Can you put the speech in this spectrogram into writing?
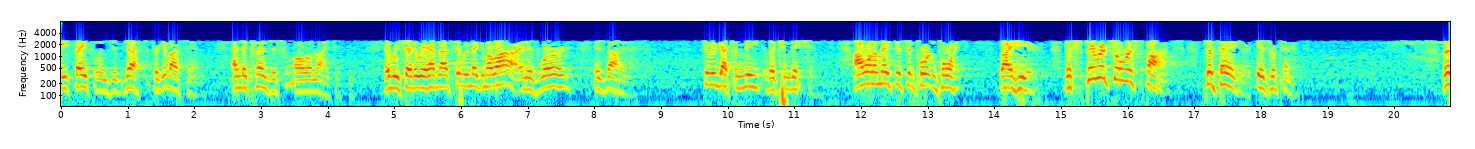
He's faithful and just to forgive our sins and to cleanse us from all unrighteousness. If we say that we have not sinned, we make him a liar, and his word is not in us. See, we've got to meet the conditions. I want to make this important point right here. The spiritual response to failure is repentance. The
